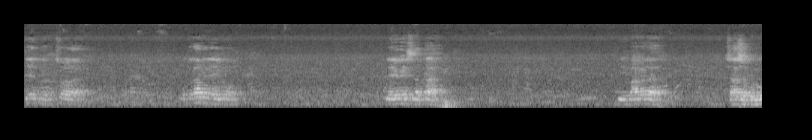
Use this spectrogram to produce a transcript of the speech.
ಜಯಂತಿ ಉತ್ಸವದ ಉದ್ಘಾಟನೆಯನ್ನು ನೆರವೇರಿಸಿದಂಥ ಈ ಭಾಗದ ಶಾಸಕರು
